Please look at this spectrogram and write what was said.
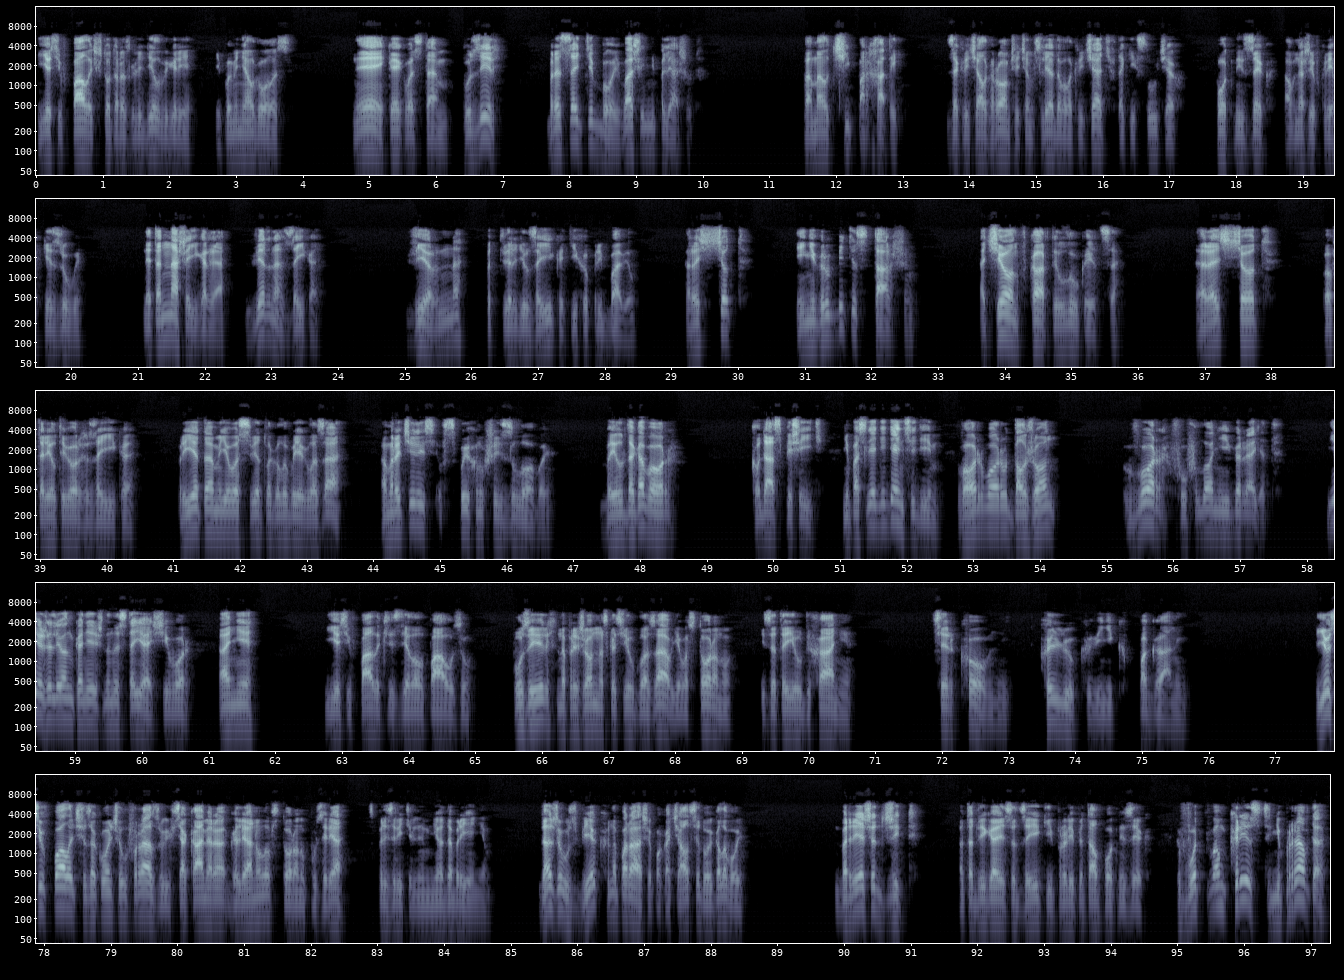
Иосиф Палыч что-то разглядел в игре и поменял голос. «Эй, как вас там, пузырь? Бросайте бой, ваши не пляшут». «Помолчи, пархатый!» — закричал громче, чем следовало кричать в таких случаях потный зэк, обнажив крепкие зубы. «Это наша игра, верно, Заика?» «Верно», — подтвердил Заика, тихо прибавил. «Расчет и не грубите старшим. А че он в карты лукается? Расчет, — повторил тверже Заика. При этом его светло-голубые глаза омрачились вспыхнувшей злобой. Был договор. Куда спешить? Не последний день сидим. Вор вору должен. Вор фуфло не играет ежели он, конечно, настоящий вор, а не... Есиф Палыч сделал паузу. Пузырь напряженно скосил глаза в его сторону и затаил дыхание. Церковный, клюквенник поганый. Иосиф Палыч закончил фразу, и вся камера глянула в сторону пузыря с презрительным неодобрением. Даже узбек на параше покачал седой головой. — Брешет джит! — отодвигаясь от заики, пролепетал потный зэк. — Вот вам крест, неправда?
